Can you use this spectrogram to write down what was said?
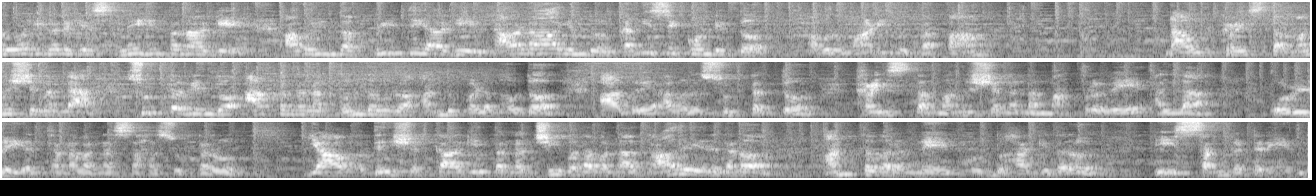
ರೋಗಿಗಳಿಗೆ ಸ್ನೇಹಿತನಾಗಿ ಅವರಿಂದ ಪ್ರೀತಿಯಾಗಿ ಡಾಡಾ ಎಂದು ಕಲಿಸಿಕೊಂಡಿದ್ದು ಅವರು ಮಾಡಿದ್ದು ತಪ್ಪ? ನಾವು ಕ್ರೈಸ್ತ ಮನುಷ್ಯನನ್ನ ಸುಟ್ಟವೆಂದು ಆತನನ್ನ ಕೊಂದವರು ಅಂದುಕೊಳ್ಳಬಹುದು. ಆದರೆ ಅವರು ಸುಟ್ಟದ್ದು ಕ್ರೈಸ್ತ ಮನುಷ್ಯನನ್ನ ಮಾತ್ರವೇ ಅಲ್ಲ ಒಳ್ಳೆಯ ತನವನ್ನ ಸಹ ಸುಟ್ಟರು. ಯಾವ ದೇಶಕ್ಕಾಗಿ ತನ್ನ ಜೀವನವನ್ನ ಧಾರೆ ಎರೆದನೋ ಅಂಥವರನ್ನೇ ಕೊಂದು ಹಾಕಿದರು. ಈ ಸಂಘಟನೆಯಿಂದ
